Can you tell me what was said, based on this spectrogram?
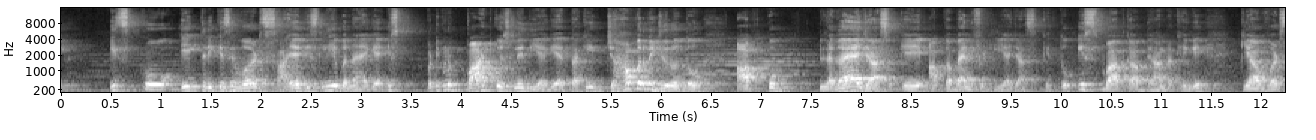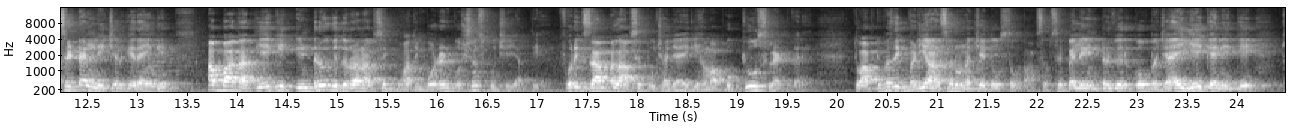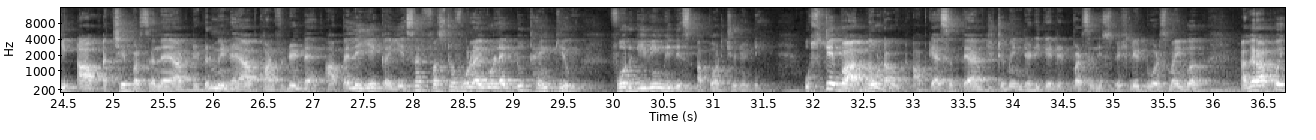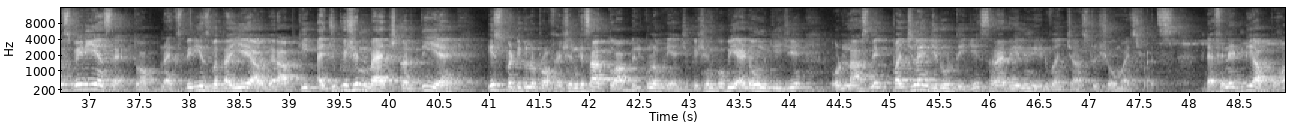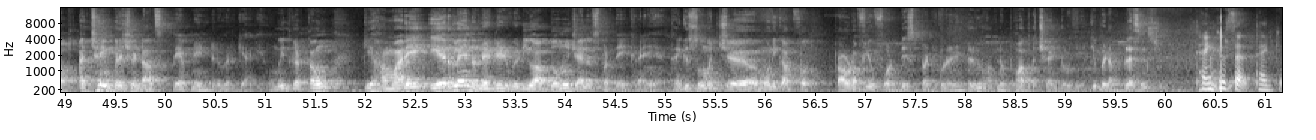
इसको एक तरीके से वर्ड सहायक इसलिए बनाया गया, इस पर्टिकुलर पार्ट को इसलिए दिया गया ताकि जहाँ पर भी ज़रूरत हो, आपको लगाया जा सके, आपका बेनिफिट लिया जा सके। तो इस बात का आप ध्यान रखेंगे कि आप वर्सेटाइल नेचर के रहेंगे। अब बात आती है कि इंटरव्यू के दौरान आपसे बहुत इंपॉर्टेंट क्वेश्चन पूछे जाते हैं। फॉर एग्ज़ाम्पल आपसे पूछा जाए कि हम आपको क्यों सिलेक्ट करें? तो आपके पास एक बढ़िया आंसर होना चाहिए दोस्तों। आप सबसे पहले इंटरव्यूअर को बजाय ये कहने के कि आप अच्छे पर्सन है, आप डिटर्मिंड है, आप कॉन्फिडेंट है, आप पहले ये कहिए sir first of all I would like to thank you for giving me this opportunity उसके बाद नो no डाउट आप कह सकते हैं I am determine dedicated person specially towards my work अगर आपको एक्सपीरियंस है तो अपना एक्सपीरियंस बताइए। अगर आपकी एजुकेशन मैच करती है इस पर्टिकुलर प्रोफेशन के साथ तो आप बिल्कुल अपनी एजुकेशन को भी एड ऑन कीजिए और लास्ट में एक पंचलाइन ज़रूर दीजिए sir I really need one chance to show my strengths definitely आप बहुत अच्छा इंप्रेशन डाल सकते हैं अपने इंटरव्यू के आगे। उम्मीद करता हूँ कि हमारे एयरलाइन रिलेटेड वीडियो आप दोनों चैनल्स पर देख रहे हैं। Thank you so much Monica for proud of you for this particular interview आपने बहुत अच्छा interview blessings thank you sir thank you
